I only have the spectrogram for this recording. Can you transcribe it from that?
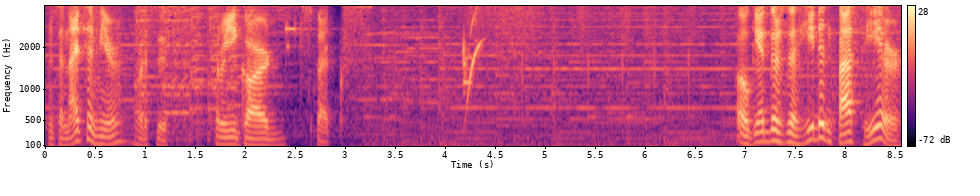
There's an item here. What is this? Three guard specs. Oh, okay, there's a hidden path here.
